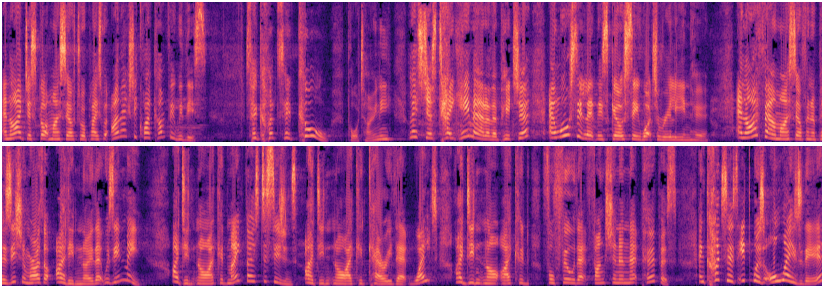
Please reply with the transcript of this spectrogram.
and I just got myself to a place where I'm actually quite comfy with this. So God said, Cool, poor Tony, let's just take him out of the picture and we'll see, let this girl see what's really in her. And I found myself in a position where I thought, I didn't know that was in me. I didn't know I could make those decisions. I didn't know I could carry that weight. I didn't know I could fulfill that function and that purpose. And God says it was always there.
